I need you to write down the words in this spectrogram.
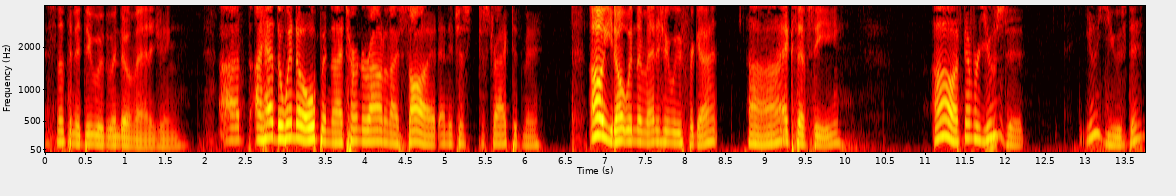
it's nothing to do with window managing. Uh, I had the window open and I turned around and I saw it, and it just distracted me. Oh, you know what window manager we forgot? Uh, XFCE. Oh, I've never used it. You used it.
